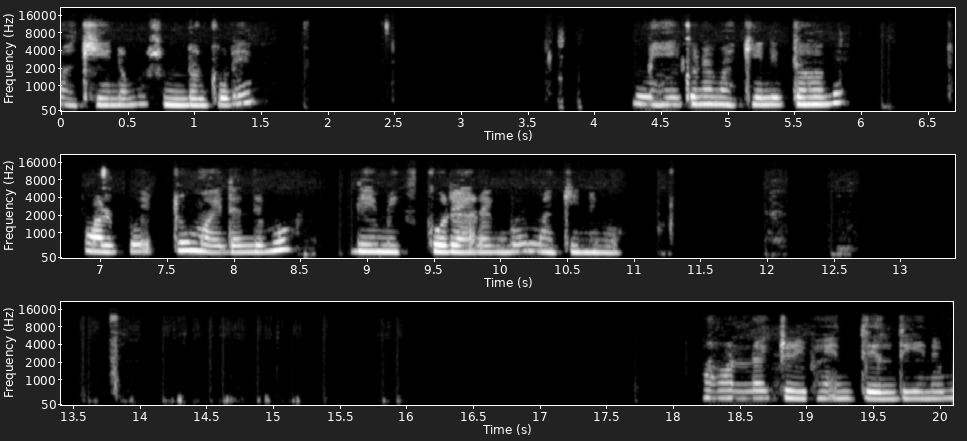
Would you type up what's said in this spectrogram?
মাখিয়ে নেব সুন্দর করে। মিহি করে মাখিয়ে নিতে হবে। অল্প একটু ময়দা দেব, দিয়ে মিক্স করে আরেকবার মাখিয়ে নেব। সামান্য একটু রিফাইন তেল দিয়ে নেব।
